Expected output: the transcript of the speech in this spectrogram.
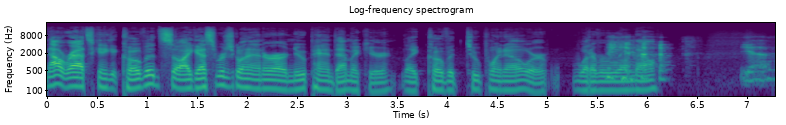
now rats can get COVID, so I guess we're just going to enter our new pandemic here, like COVID 2.0 or whatever we're on now. yeah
